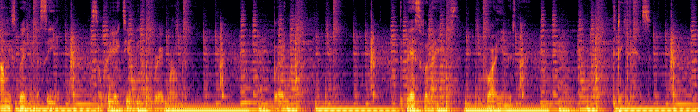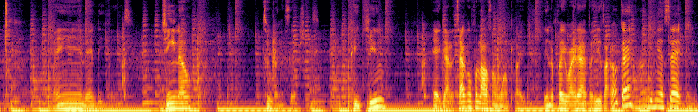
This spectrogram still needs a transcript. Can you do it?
I'm expecting to see some creativity from Greg Roman. But the best for last before I end this thing. The defense. Man, that defense. Geno, two interceptions. PQ had got a tackle for loss on one play. Then the play right after, he's like, okay, I'll give me a sack. And,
